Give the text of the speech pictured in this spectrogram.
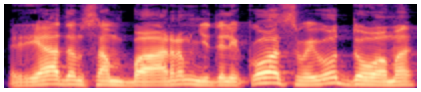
рядом с амбаром, недалеко от своего дома,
